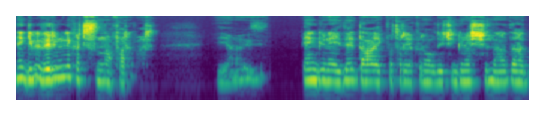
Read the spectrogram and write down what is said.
Ne gibi verimlilik açısından fark var. Yani en güneyde daha ekvatora yakın olduğu için güneş ışınlarına daha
